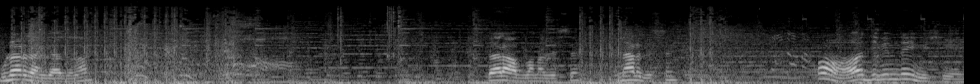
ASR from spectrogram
Bu nereden geldi lan? Ver abi bana desin. Neredesin? Aa dibimdeymiş yani.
